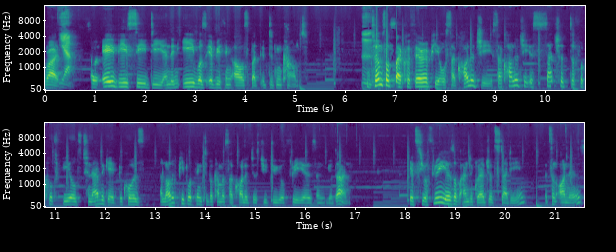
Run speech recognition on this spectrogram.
Right. yeah So A, B, C, D, and then E was everything else, but it didn't count. In Mm. terms of psychotherapy or psychology, psychology is such a difficult field to navigate because a lot of people think to become a psychologist, you do your three years and you're done. It's your three years of undergraduate study, it's an honors,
